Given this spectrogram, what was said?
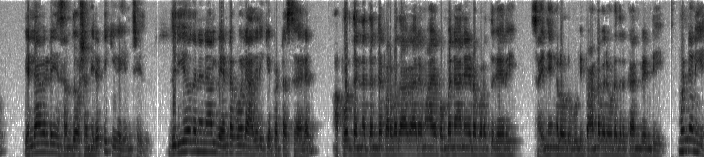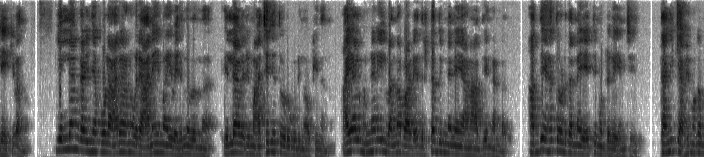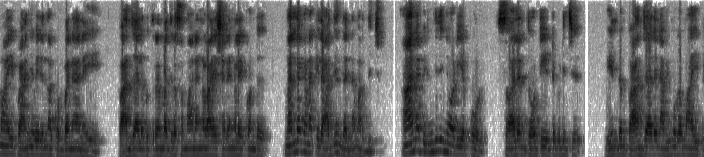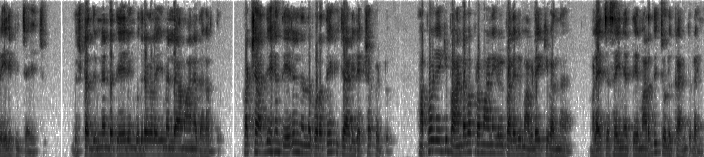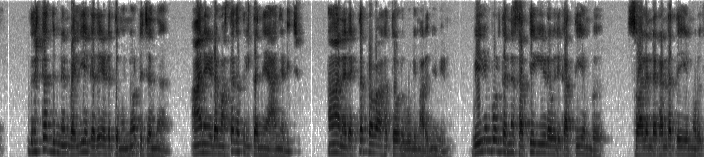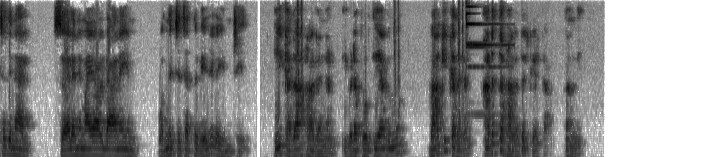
എല്ലാവരുടെയും സന്തോഷം ഇരട്ടിക്കുകയും ചെയ്തു. ദുര്യോധനനാൽ വേണ്ട പോലെ ആദരിക്കപ്പെട്ട സേലൻ അപ്പോൾ തന്നെ തന്റെ പർവതാകാരമായ കൊമ്പനാനയുടെ പുറത്തു കയറി സൈന്യങ്ങളോടുകൂടി പാണ്ഡവരോട് എതിർക്കാൻ വേണ്ടി മുന്നണിയിലേക്ക് വന്നു. എല്ലാം കഴിഞ്ഞപ്പോൾ ആരാണ് ഒരു ആനയുമായി വരുന്നതെന്ന് എല്ലാവരും ആശ്ചര്യത്തോടുകൂടി നോക്കി നിന്നു. അയാൾ മുന്നണിയിൽ വന്ന പാടെ ദൃഷ്ടദ്യുമ്നെയാണ് ആദ്യം കണ്ടത്. അദ്ദേഹത്തോട് തന്നെ ഏറ്റുമുട്ടുകയും ചെയ്തു. തനിക്ക് അഭിമുഖമായി പാഞ്ഞു വരുന്ന കൊമ്പനാനയെ പാഞ്ചാലപുത്രൻ വജ്രസമാനങ്ങളായ ശരങ്ങളെ കൊണ്ട് നല്ല കണക്കിൽ ആദ്യം തന്നെ മർദ്ദിച്ചു. ആന പിന്തിരിഞ്ഞോടിയപ്പോൾ സ്വാലൻ തോട്ടിയിട്ട് പിടിച്ച് വീണ്ടും പാഞ്ചാലൻ അഭിമുഖമായി പ്രേരിപ്പിച്ചയച്ചു. ദൃഷ്ടദ്യുമ്നന്റെ തേരും കുതിരകളെയുമെല്ലാം ആന തകർത്തു. പക്ഷെ അദ്ദേഹം തേരിൽ നിന്ന് പുറത്തേക്ക് ചാടി രക്ഷപ്പെട്ടു. അപ്പോഴേക്ക് പാണ്ഡവ പ്രമാണികൾ പലരും അവിടേക്ക് വന്ന് മ്ലേച്ഛ സൈന്യത്തെ മർദ്ദിച്ചൊടുക്കാൻ തുടങ്ങി. ദൃഷ്ടദ്യുമ്നൻ വലിയ ഗതയെടുത്ത് മുന്നോട്ട് ചെന്ന് ആനയുടെ മസ്തകത്തിൽ തന്നെ ആഞ്ഞടിച്ചു. ആന രക്തപ്രവാഹത്തോടുകൂടി മറിഞ്ഞു വീണു. വീഴുമ്പോൾ തന്നെ സത്യകിയുടെ ഒരു കത്തിയമ്പ് സ്വാലന്റെ കണ്ടത്തെയും മുറിച്ചതിനാൽ സ്വാലനും അയാളുടെ ആനയും ഒന്നിച്ച് ചത്തു വീഴുകയും ചെയ്തു. ഈ കഥാഭാഗങ്ങൾ ഇവിടെ പൂർത്തിയാകുന്നു. ബാക്കി കഥകൾ അടുത്ത ഭാഗത്തിൽ കേൾക്കാം. നന്ദി.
